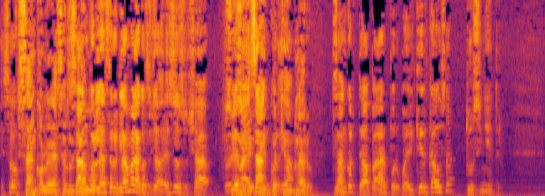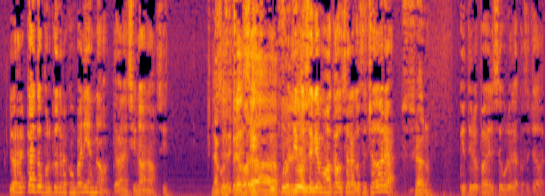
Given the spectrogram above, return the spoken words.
Eso. Sancor le hace reclamo. Sancor le hace reclamo a la cosechadora. Eso es ya problema sí, de Sancor. cuestión, claro, claro. Sancor te va a pagar por cualquier causa tu siniestro. Lo rescato porque otras compañías no. Te van a decir, no, no. Si La se- cosechadora si tu cultivo el- se quemó a causa de la cosechadora, Claro, que te lo pague el seguro de la cosechadora.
